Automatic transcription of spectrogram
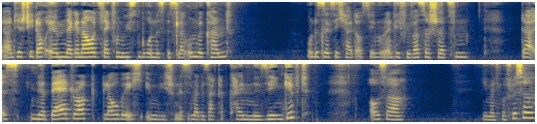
Ja, und hier steht auch eben, der genaue Zweck von Wüstenbrunnen ist bislang unbekannt. Und es lässt sich halt aus denen unendlich viel Wasser schöpfen. Da es in der Bedrock, glaube ich, eben wie ich schon letztes Mal gesagt habe, keine Seen gibt. Außer hier manchmal Flüsse.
